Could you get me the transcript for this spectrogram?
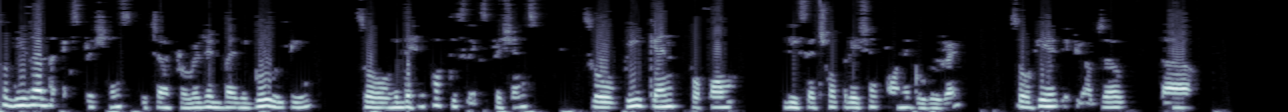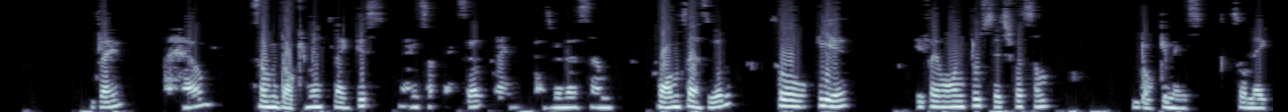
So these are the expressions which are provided by the Google team. So with the help of these expressions, so we can perform the search operation on a Google Drive. So here if you observe the drive, I have some documents like this and some excel and as well as some forms as well. So here if i want to search for some documents so like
